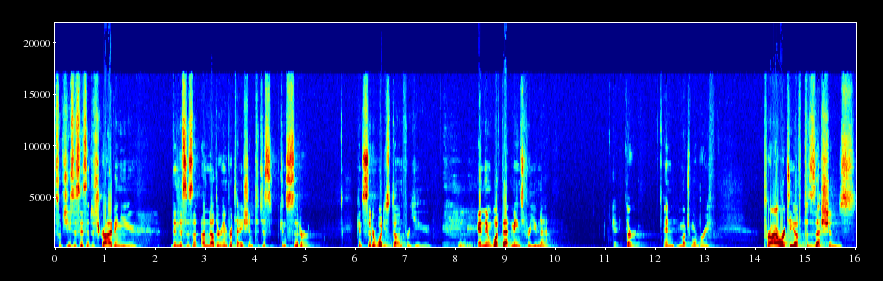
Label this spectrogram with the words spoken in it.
So if Jesus isn't describing you, then this is a, another invitation to just consider. Consider what he's done for you and then what that means for you now. Okay, third and much more brief. Priority of possessions,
